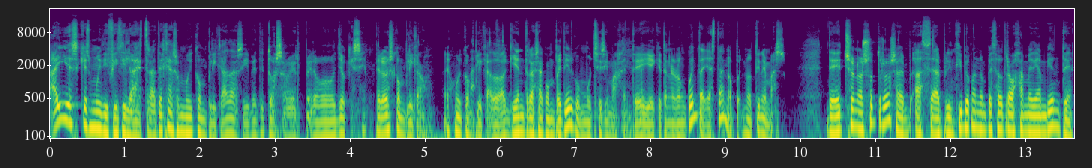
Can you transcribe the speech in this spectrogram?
ahí es que es muy difícil, las estrategias son muy complicadas y vete tú a saber, pero yo qué sé, pero es complicado, es muy complicado. Aquí entras a competir con muchísima gente y hay que tenerlo en cuenta, ya está, no, no tiene más. De hecho, nosotros al, al principio cuando empezó a trabajar medio ambiente,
